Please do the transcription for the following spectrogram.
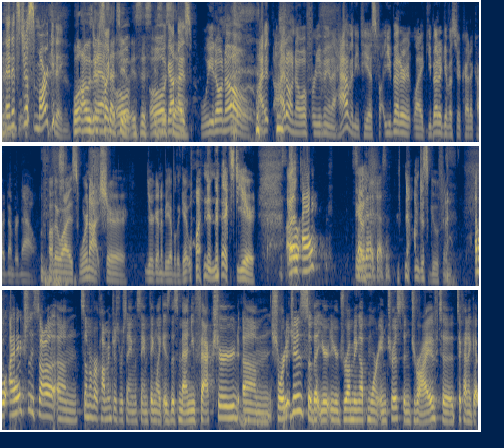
and it's just marketing. Well, I was going to ask like, that too. Oh, is this? Oh, this, guys, uh... we don't know. I I don't know if we're even going to have any PS5. You better like you better give us your credit card number now. Otherwise, we're not sure you're going to be able to get one in the next year. So I, I sorry, go ahead, Justin. No, I'm just goofing. Oh, I actually saw um, some of our commenters were saying the same thing. Like, is this manufactured Mm-hmm. um, shortages so that you're you're drumming up more interest and drive to to kind of get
